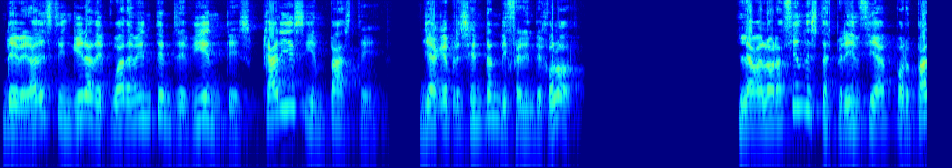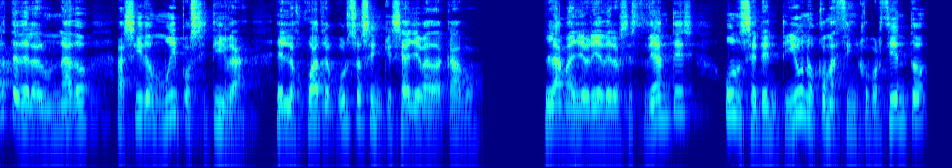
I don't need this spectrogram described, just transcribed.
deberá distinguir adecuadamente entre dientes, caries y empaste, ya que presentan diferente color. La valoración de esta experiencia por parte del alumnado ha sido muy positiva en los cuatro cursos en que se ha llevado a cabo. La mayoría de los estudiantes un 71,5%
